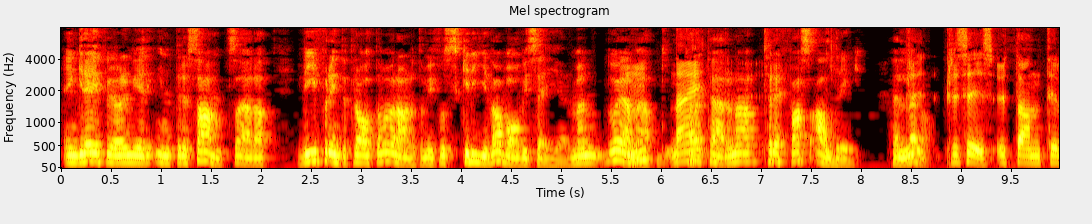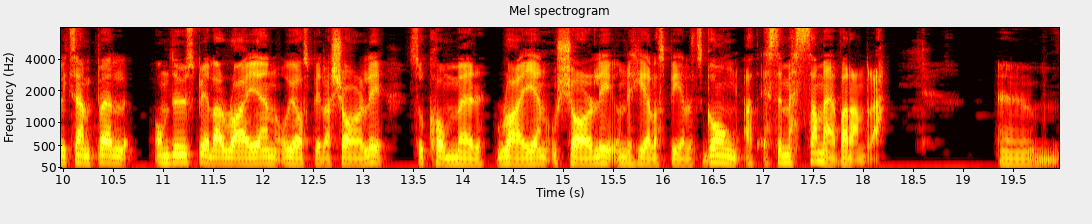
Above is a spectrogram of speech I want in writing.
en grej för att göra det mer intressant så här att vi får inte prata med varandra utan vi får skriva vad vi säger. Men då är jag med Mm, att nej. karaktärerna träffas aldrig. Heller. Pre- Precis, utan till exempel om du spelar Ryan och jag spelar Charlie så kommer Ryan och Charlie under hela spelets gång att smsa med varandra. Ehm,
